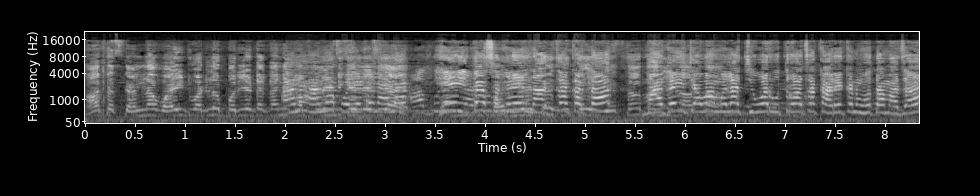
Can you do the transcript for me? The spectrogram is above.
हा तर त्यांना वाईट वाटलं पर्यटकांनी आला आला कंप्लेंट पर्यटन केलेली आला. आहे. हे इथं सगळे नाटकं करतात. मागही जेव्हा मला चिवर उतरवायचा कार्यक्रम होता माझा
